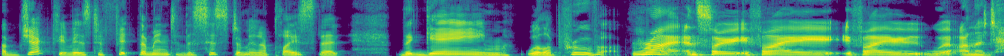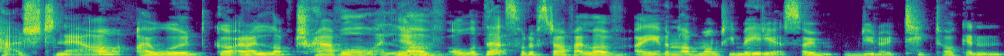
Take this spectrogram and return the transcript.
objective is to fit them into the system in a place that the game will approve of Right. And so if I if I were unattached now, I would go and I love travel. I Yeah. love all of that sort of stuff. I love I even love multimedia. So, you know, TikTok and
